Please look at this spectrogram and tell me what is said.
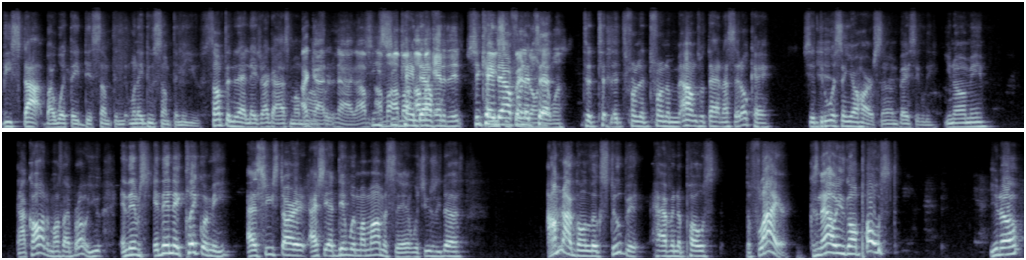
be stopped by what they did something when they do something to you. Something of that nature. I got to ask my mom. I got it. Nah, I'm, She- I'm, she I'm, came I'm, down I'm from- edit it. She came down from the credit on that tip one. to, to from the from the mountains with that, and I said, okay. She said, do what's in your heart, son. Basically, you know what I mean. And I called him. I was like, bro, you. And then and then they clicked with me as she started. Actually, I did what my mama said, which usually does. I'm not gonna look stupid having to post the flyer because now he's gonna post. You know.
